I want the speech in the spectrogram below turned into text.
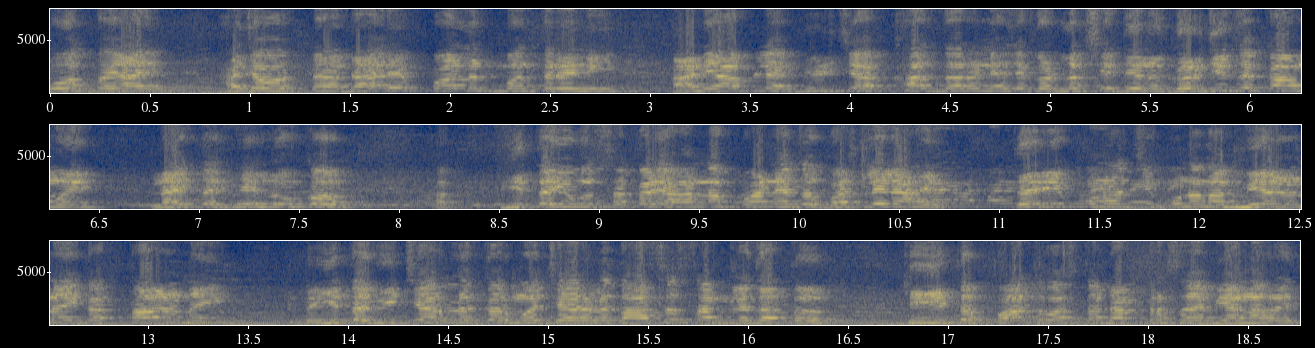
होत आहे. ह्याच्यावर डायरेक्ट पालकमंत्र्यांनी आणि आपल्या बीडच्या खासदारांनी ह्याच्याकडे लक्ष देणं गरजेचं काम आहे. नाहीतर हे लोक इथं येऊन सकाळी अन्न पाण्याचं बसलेले आहेत. तरी कुणाची कुणाला मेळ नाही का ताळ नाही. तर इथं विचारलं कर्मचाऱ्याला तर असंच सांगलं जातं की इथं पाच वाजता डॉक्टर साहेब येणार आहेत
